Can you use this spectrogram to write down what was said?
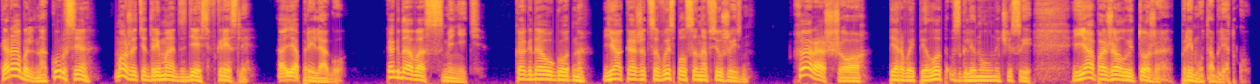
Корабль на курсе, можете дремать здесь, в кресле, а я прилягу. Когда вас сменить?» «Когда угодно. Я, кажется, выспался на всю жизнь». «Хорошо», Первый пилот взглянул на часы. «Я, пожалуй, тоже приму таблетку».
